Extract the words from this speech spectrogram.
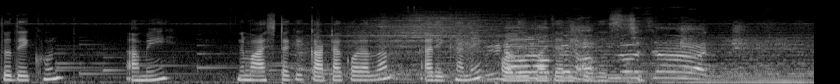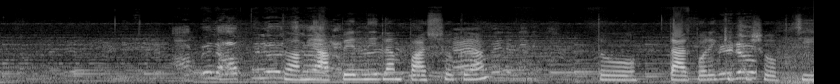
তো দেখুন, আমি মাছটাকে কাটা করালাম আর এখানে ফলের বাজারে চলে এসেছি। তো আমি আপেল নিলাম পাঁচশো গ্রাম। তো তারপরে কিছু সবজি,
